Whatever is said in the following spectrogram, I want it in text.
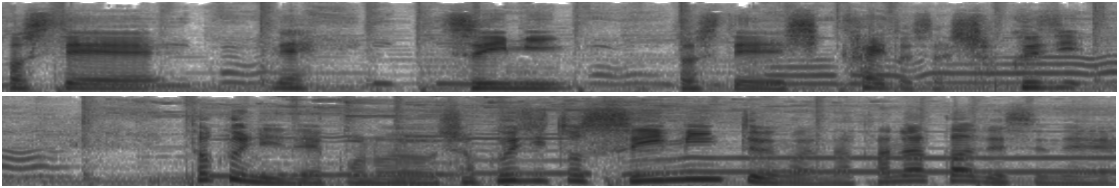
そしてね睡眠そしてしっかりとした食事。特にねこの食事と睡眠というのがなかなかですね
